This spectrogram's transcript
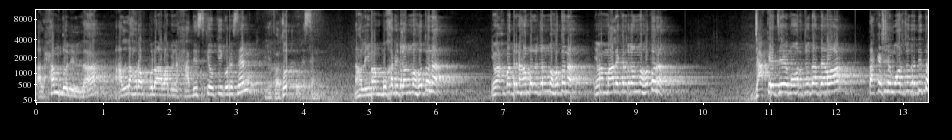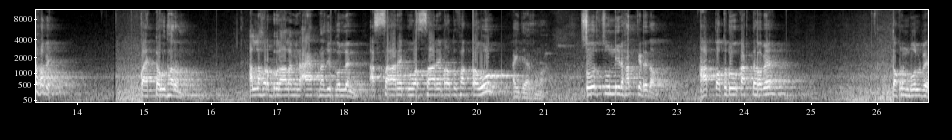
আলহামদুলিল্লাহ, আল্লাহ রব্বুল আলমিন হাদিসকেও কি করেছেন? হেফাজত করেছেন। নাহলে ইমাম বুখারির জন্ম হতো না, ইমাম আহমদ বিন হাম্বলের জন্ম হতো না, ইমাম মালিকের জন্ম হতো না। যাকে যে মর্যাদা দেওয়ার, তাকে সে মর্যাদা দিতে হবে। কয়েকটা উদাহরণ। আল্লাহ রব্বুল আলমিন আয়াত নাজির করলেন আসারে কু আসারে কত ফাক্তাহু আই দেয়া ঘুমা চোর চুন্নির হাত কেটে দাও। হাত কতটুকু কাটতে হবে? তখন বলবে,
